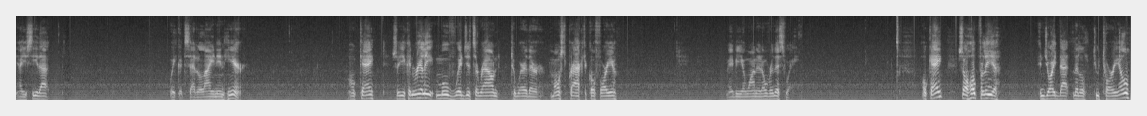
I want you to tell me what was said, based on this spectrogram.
Now you see that? We could set a line in here. Okay. So you can really move widgets around to where they're most practical for you. Maybe you want it over this way. Okay. So hopefully you enjoyed that little tutorial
